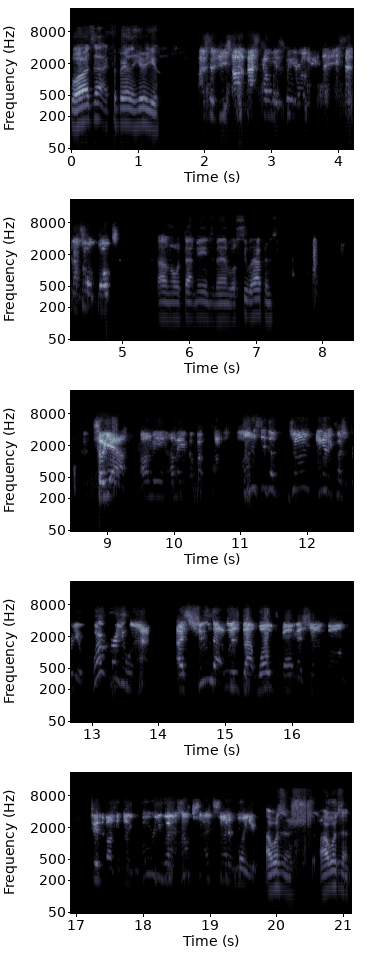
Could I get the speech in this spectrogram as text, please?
What was that? I could barely hear you. I said, you saw that's Tillman's three earlier. He said, that's all, folks. I don't know what that means, man. We'll see what happens. So yeah, I mean, I mean, but, but honestly, though, John, I got a question for you. Where were you at? I assume that was that Woj bomb at Sean bomb tweeted about the Lakers. Where were you at? How excited were you? I wasn't. I wasn't.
